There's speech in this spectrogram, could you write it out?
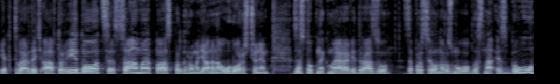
Як твердить автор відео, це саме паспорт громадянина Угорщини. Заступник мера відразу запросила на розмову обласна СБУ.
